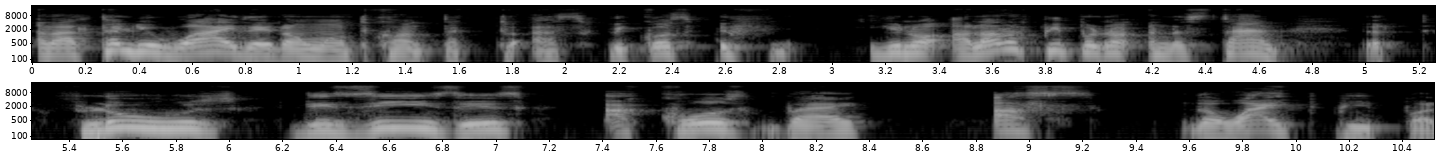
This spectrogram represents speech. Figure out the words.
And I'll tell you why they don't want contact to us. Because if, you know, a lot of people don't understand that flus, diseases are caused by us, the white people.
